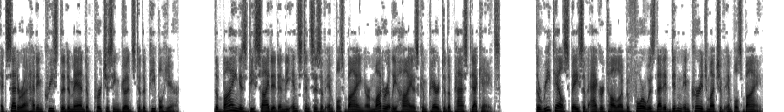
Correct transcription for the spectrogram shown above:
etc. had increased the demand of purchasing goods to the people here. The buying is decided and the instances of impulse buying are moderately high as compared to the past decades. The retail space of Agartala before was that it didn't encourage much of impulse buying.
